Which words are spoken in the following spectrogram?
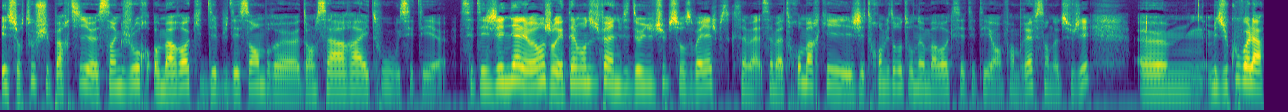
Et surtout, je suis partie 5 jours au Maroc début décembre dans le Sahara et tout. C'était c'était génial et vraiment, j'aurais tellement dû faire une vidéo YouTube sur ce voyage parce que ça m'a trop marqué et j'ai trop envie de retourner au Maroc cet été. Enfin bref, c'est un autre sujet. Euh, mais du coup, voilà,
